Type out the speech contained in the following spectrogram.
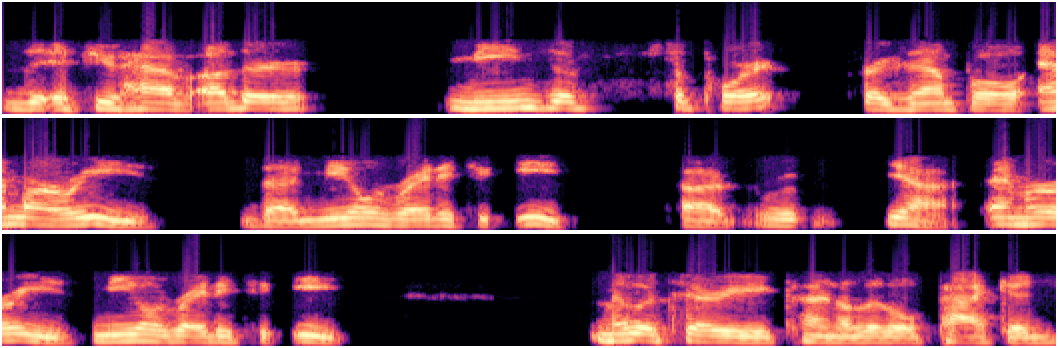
if you have other means of support, for example, MREs, the meal ready to eat, uh, yeah, MREs, meal ready to eat military kind of little package.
